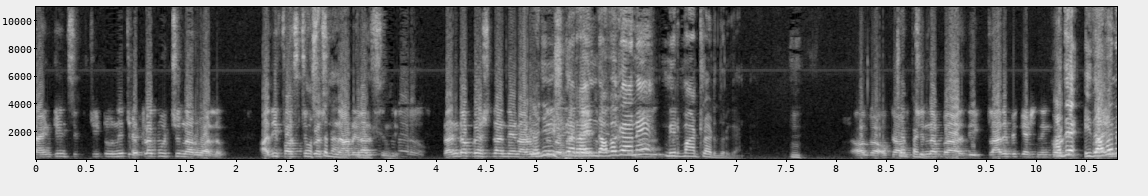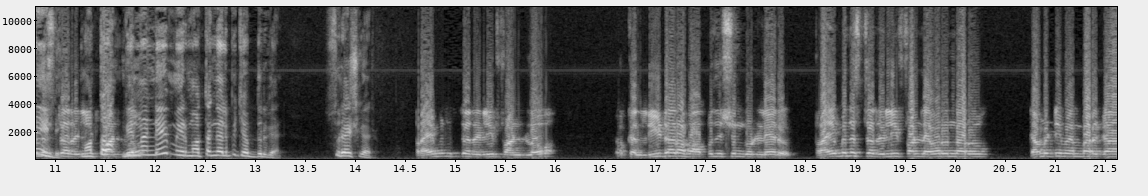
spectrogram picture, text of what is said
నైన్టీన్ సిక్స్టీ టూ నుంచి ఎట్లా కూర్చున్నారు వాళ్ళు? అది ఫస్ట్ క్వశ్చన్ వస్తున్నారు. అడగాల్సింది. రెండో ప్రశ్న నేను అవ్వగానే మీరు మాట్లాడుదురు కానీ. ఒక. చిన్న క్లారిఫికేషన్ అదే ఇది మొత్తం వినండి మీరు మొత్తం కలిపి చెప్దురు కానీ సురేష్ గారు. ప్రైమ్ మినిస్టర్ రిలీఫ్ ఫండ్లో ఒక లీడర్ ఆఫ్ ఆపోజిషన్ కూడా లేరు. ప్రైమ్ మినిస్టర్ రిలీఫ్ ఫండ్ ఎవరున్నారు? కమిటీ మెంబర్గా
